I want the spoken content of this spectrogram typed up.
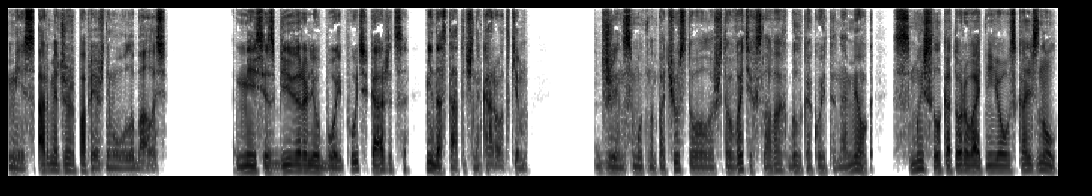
Мисс Армиджер по-прежнему улыбалась. «Миссис Бивер любой путь кажется недостаточно коротким». Джин смутно почувствовала, что в этих словах был какой-то намек, смысл которого от нее ускользнул,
